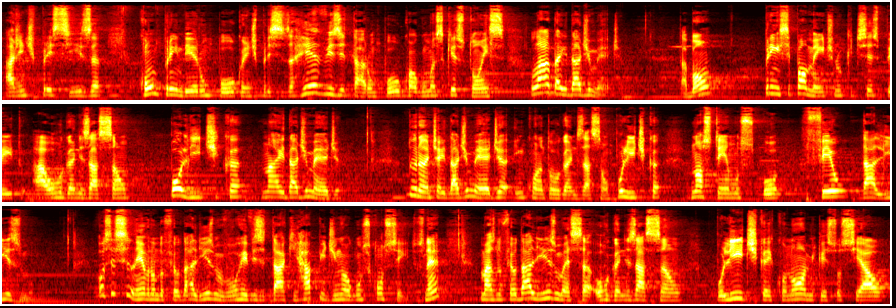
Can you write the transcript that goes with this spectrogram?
a gente precisa compreender um pouco, a gente precisa revisitar um pouco algumas questões lá da Idade Média, tá bom? Principalmente no que diz respeito à organização política na Idade Média. Durante a Idade Média, enquanto organização política, nós temos o feudalismo. Vocês se lembram do feudalismo? Vou revisitar aqui rapidinho alguns conceitos, né? Mas no feudalismo, essa organização política, econômica e social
